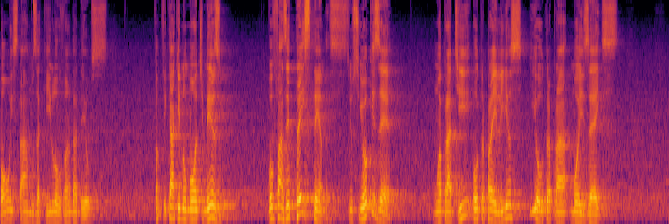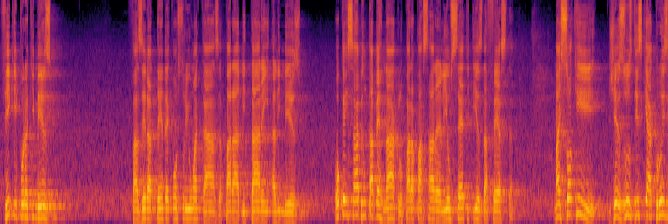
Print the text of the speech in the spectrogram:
Bom estarmos aqui louvando a Deus. Vamos ficar aqui no monte mesmo? Vou fazer três tendas, se o Senhor quiser. Uma para ti, outra para Elias e outra para Moisés. Fiquem por aqui mesmo. Fazer a tenda é construir uma casa para habitarem ali mesmo ou quem sabe um tabernáculo para passar ali os sete dias da festa. Mas só que Jesus disse que a cruz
